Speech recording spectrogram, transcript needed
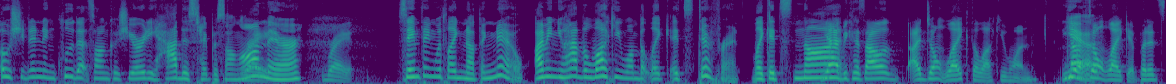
oh she didn't include that song because she already had this type of song on there. right Same thing with like nothing new. I mean, you had the lucky one, but like it's different. Like it's not. yeah because i'll i don't like the lucky one Yeah. not don't like it but it's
